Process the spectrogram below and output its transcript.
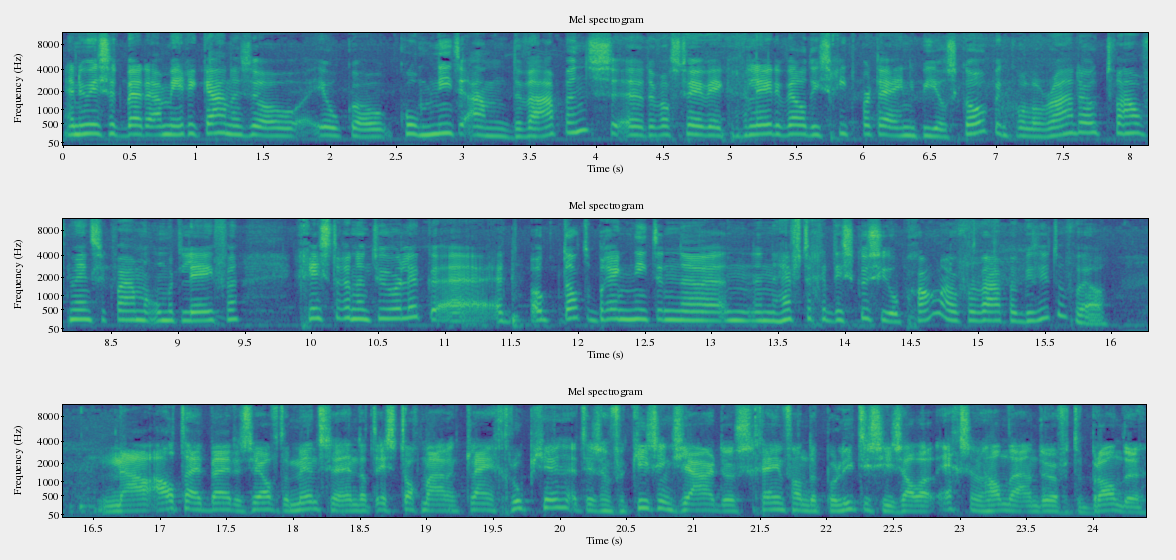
En nu is het bij de Amerikanen zo, Ilko, kom niet aan de wapens. Uh, er was twee weken geleden wel die schietpartij in de bioscoop in Colorado. Twaalf mensen kwamen om het leven. Gisteren natuurlijk. Uh, ook dat brengt niet een, uh, een, een heftige discussie op gang over wapenbezit, of wel? Nou, altijd bij dezelfde mensen. En dat is toch maar een klein groepje. Het is een verkiezingsjaar, dus geen van de politici zal er echt zijn handen aan durven te branden.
